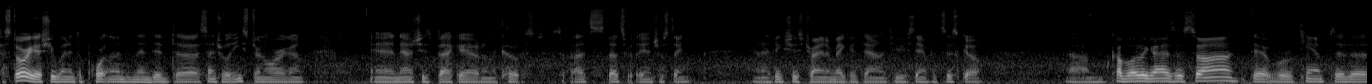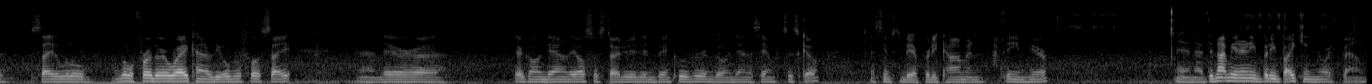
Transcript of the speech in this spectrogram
Astoria, she went into Portland and then did uh, Central and Eastern Oregon, and now she's back out on the coast. So that's that's really interesting, and I think she's trying to make it down to San Francisco. Um, a couple other guys I saw that were camped at a site a little a little further away, kind of the overflow site, and they're uh, they're going down. They also started in Vancouver and going down to San Francisco. That seems to be a pretty common theme here. And I did not meet anybody biking northbound.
